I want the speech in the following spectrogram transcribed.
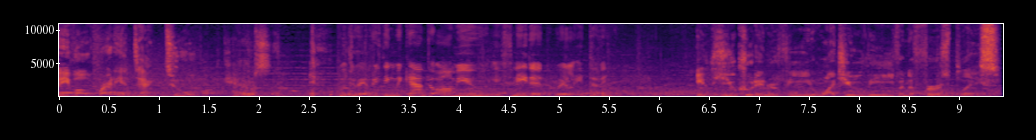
They've already attacked two of our camps. We'll do everything we can to arm you. If needed, we'll intervene. If you could intervene, why'd you leave in the first place?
